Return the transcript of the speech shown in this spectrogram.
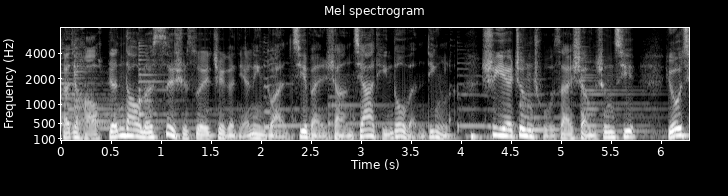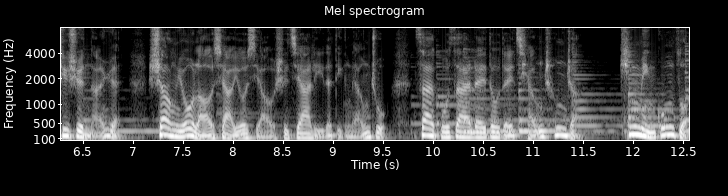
大家好，人到了四十岁这个年龄段，基本上家庭都稳定了，事业正处在上升期。尤其是男人，上有老下有小，是家里的顶梁柱，再苦再累都得强撑着，拼命工作。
